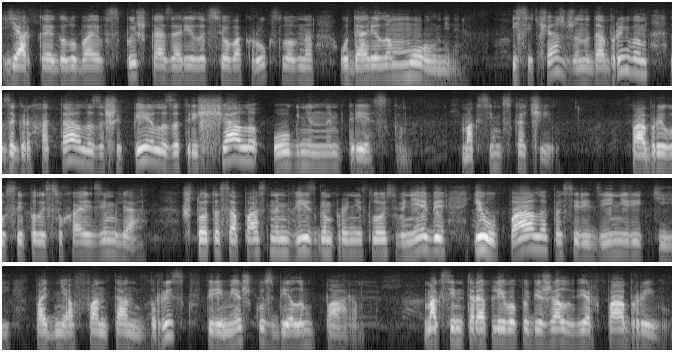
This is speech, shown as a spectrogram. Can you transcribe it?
Яркая голубая вспышка озарила все вокруг, словно ударила молния. И сейчас же над обрывом загрохотало, зашипело, затрещало огненным треском. Максим вскочил. По обрыву сыпалась сухая земля. Что-то с опасным визгом пронеслось в небе и упало посередине реки, подняв фонтан брызг вперемешку с белым паром. Максим торопливо побежал вверх по обрыву.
